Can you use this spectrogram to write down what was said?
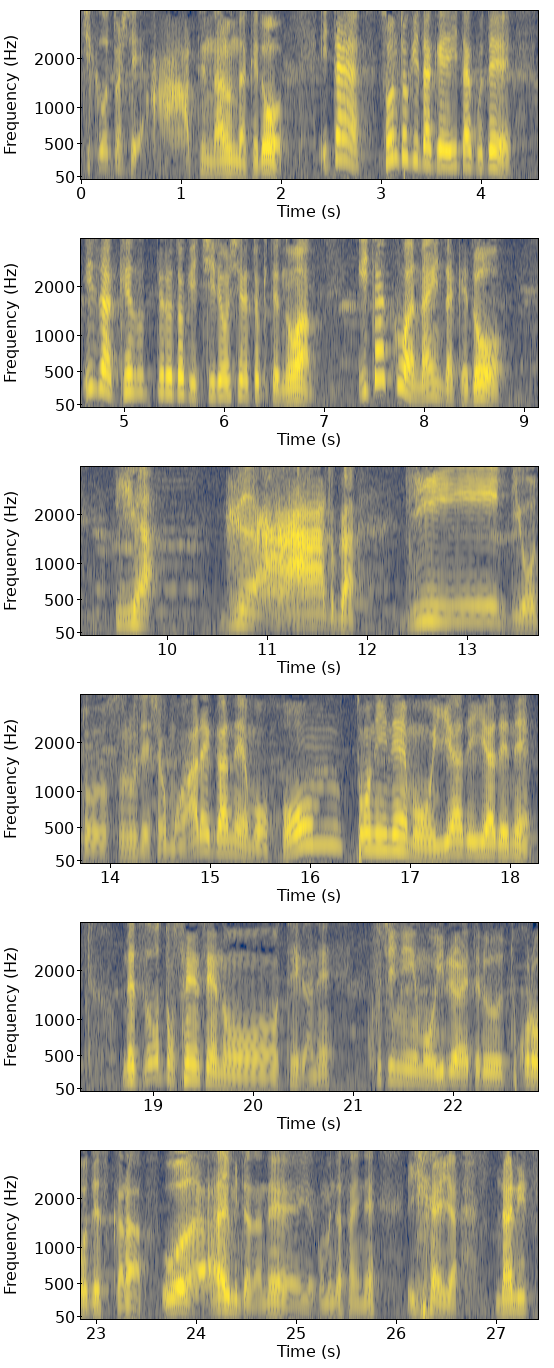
チクッとして、あーってなるんだけど、痛い、その時だけ痛くて、いざ削ってるとき、治療してるときっていうのは、痛くはないんだけど、いや、ぐわーとか、ギーっていう音をするでしょ。もうあれがね、もう本当にね、もう嫌で嫌でね、で、ずっと先生の手がね、口にもう入れられてるところですから、うわーいみたいなね、いや、ごめんなさいね。いやいや、なりつ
